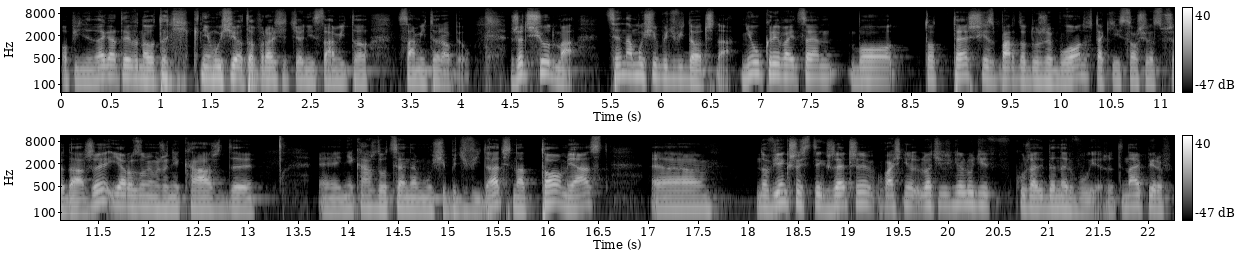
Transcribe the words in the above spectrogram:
opinię negatywną, to nikt nie musi o to prosić, oni sami to, sami to robią. Rzecz siódma. Cena musi być widoczna. Nie ukrywaj cen, bo to też jest bardzo duży błąd w takiej social sprzedaży. Ja rozumiem, że nie każdy, e, nie każdą cenę musi być widać, natomiast e, no większość z tych rzeczy właśnie ludzi wkurza i denerwuje, że ty najpierw,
